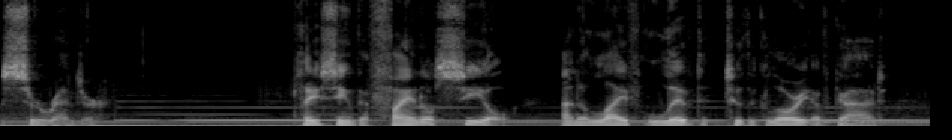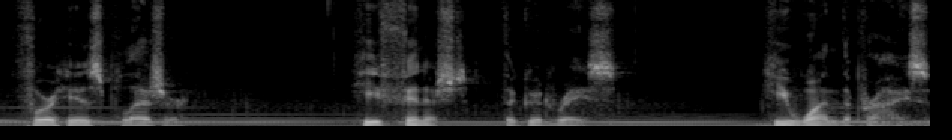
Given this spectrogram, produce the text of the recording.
surrender, placing the final seal on a life lived to the glory of God for His pleasure. He finished the good race. He won the prize.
